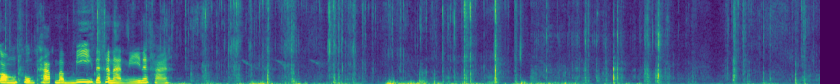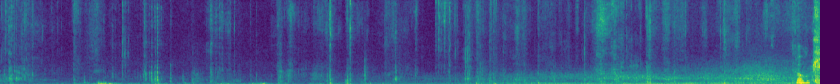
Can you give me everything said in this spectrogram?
กล่องถูกทับมาบี้ซะขนาดนี้นะคะ โอเค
